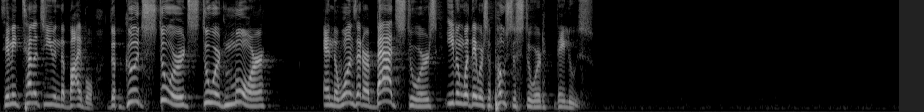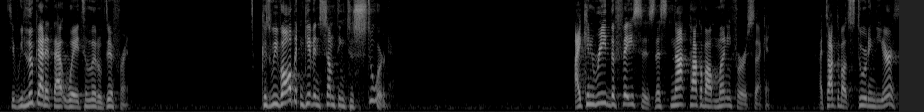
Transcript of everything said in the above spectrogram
See, let me tell it to you in the Bible. The good stewards steward more, and the ones that are bad stewards, even what they were supposed to steward, they lose. See, if we look at it that way, it's a little different. Because we've all been given something to steward. I can read the faces. Let's not talk about money for a second. I talked about stewarding the earth.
